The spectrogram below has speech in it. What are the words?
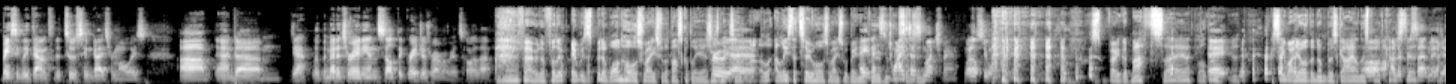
basically down to the two same guys from always. Um, and um, yeah, the Mediterranean Celtic Rangers rivalry. Let's call it that. Fair enough. Well, it, it was been a one horse race for the past couple of years, True, hasn't it? yeah, so at least a two horse race will be an Hey, that's twice as much, man. What else do you want? From me? It's very good maths there. Yeah, well done. Hey. Yeah. I can see why you're the numbers guy on this Oh, podcast. 100 here.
